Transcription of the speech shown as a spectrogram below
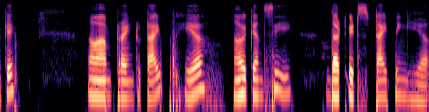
Okay. Now I'm trying to type here. Now you can see that it's typing here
